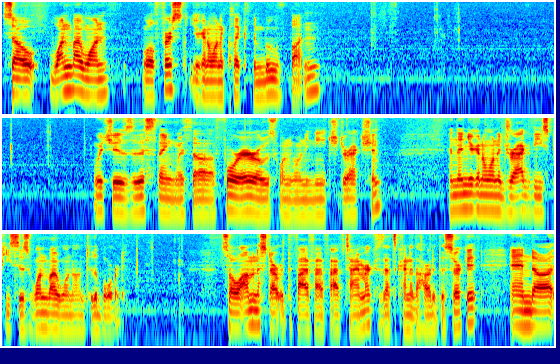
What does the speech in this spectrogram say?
so one by one well first you're going to want to click the move button which is this thing with uh, four arrows, one going in each direction. And then you're going to want to drag these pieces one by one onto the board. So I'm going to start with the 555 timer because that's kind of the heart of the circuit. And uh,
